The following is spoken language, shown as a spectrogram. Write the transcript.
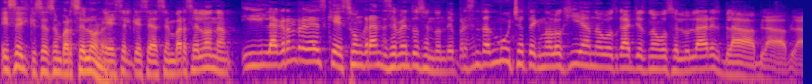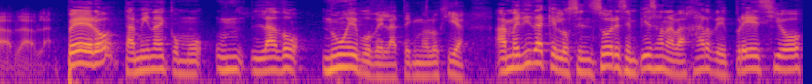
Es el que se hace en Barcelona. Es el que se hace en Barcelona. Y la gran realidad es que son grandes eventos en donde presentan mucha tecnología, nuevos gadgets, nuevos celulares, bla, bla, bla, bla, bla. Pero también hay como un lado nuevo de la tecnología. A medida que los sensores empiezan a bajar de precio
